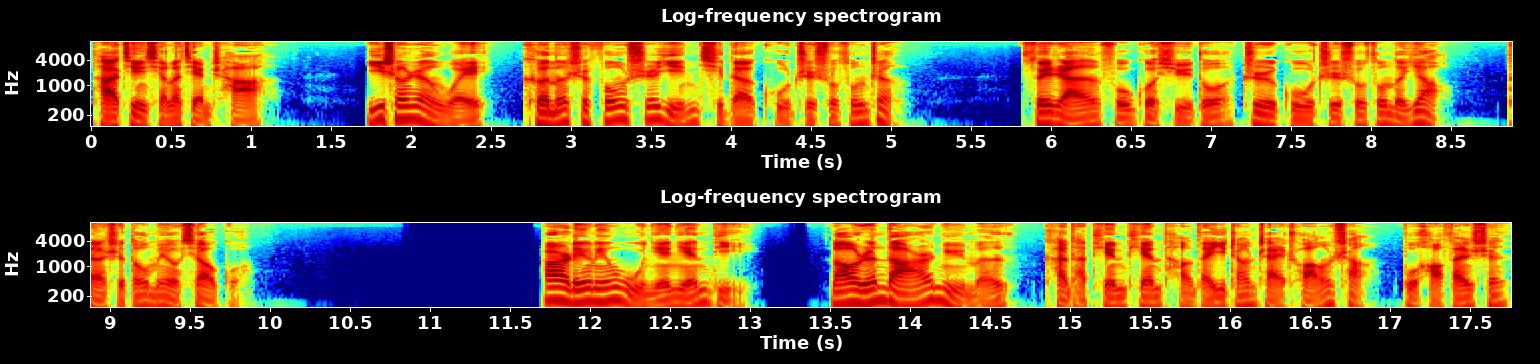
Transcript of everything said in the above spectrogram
他进行了检查，医生认为可能是风湿引起的骨质疏松症。虽然服过许多治骨质疏松的药，但是都没有效果。二零零五年年底，老人的儿女们看他天天躺在一张窄床上不好翻身，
